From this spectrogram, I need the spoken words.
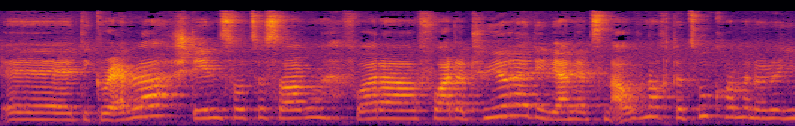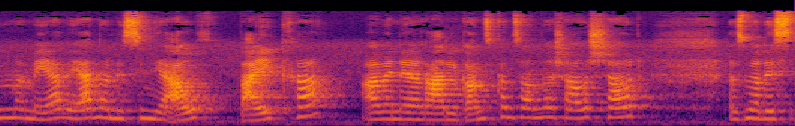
äh, die Graveler stehen sozusagen vor der, vor der Türe, die werden jetzt auch noch dazukommen oder immer mehr werden. Und es sind ja auch Biker, auch wenn der Radl ganz, ganz anders ausschaut, dass man, das,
